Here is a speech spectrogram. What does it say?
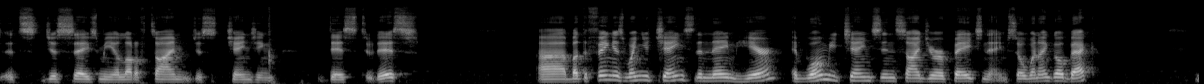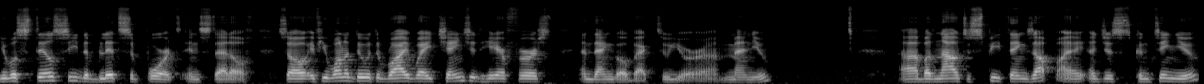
it just saves me a lot of time just changing this to this. Uh, but the thing is, when you change the name here, it won't be changed inside your page name. So when I go back, you will still see the Blitz support instead of. So if you want to do it the right way, change it here first and then go back to your uh, menu. Uh, but now to speed things up, I, I just continue.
